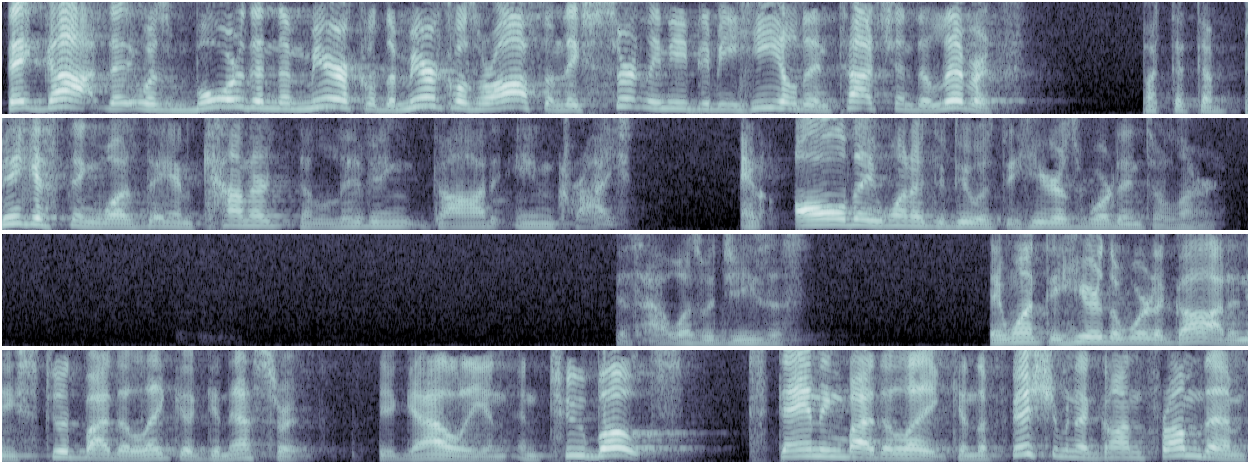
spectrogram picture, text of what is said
they got that it was more than the miracle. The miracles are awesome. They certainly need to be healed and touched and delivered. But that the biggest thing was they encountered the living God in Christ. And all they wanted to do was to hear his word and to learn. This is how it was with Jesus. They wanted to hear the word of God, and he stood by the lake of Gennesaret, Galilee, and, and two boats standing by the lake, and the fishermen had gone from them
